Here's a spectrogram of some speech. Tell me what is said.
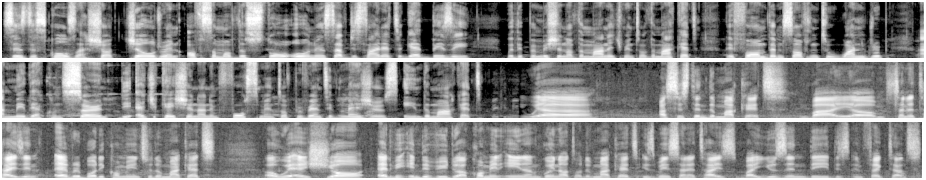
Since the schools are shut, children of some of the store owners have decided to get busy. With the permission of the management of the market, they formed themselves into one group and made their concern the education and enforcement of preventive measures in the market. We are assisting the market by um, sanitizing everybody coming into the market. Uh, we ensure every individual coming in and going out of the market is being sanitized by using the disinfectants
